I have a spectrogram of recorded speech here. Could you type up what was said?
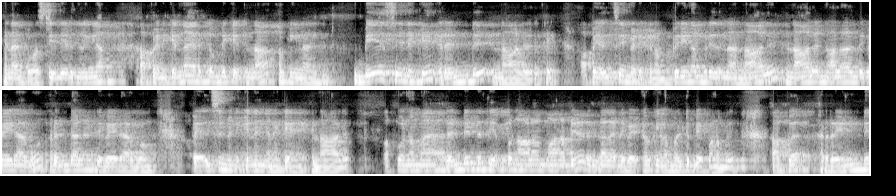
என்ன இருக்கு? ஃபர்ஸ்ட் இது எடுத்துலீங்களா அப்ப எனக்கு என்ன இருக்கு அப்படி கேட்டீங்கன்னா ஓகேங்களா? பேஸ் எனக்கு ரெண்டு நாலு இருக்கு. அப்ப எல்சிஎம் எடுக்கணும். பெரிய நம்பர் எதுனா நாலு நாலு நாலால் டிவைட் ஆகும். ரெண்டால டிவைட் ஆகும். அப்ப எல்சிஎம் எனக்கு என்னங்க எனக்கு? நாலு. அப்போ நம்ம ரெண்டுன்றது எப்போ நாலா மாறும் அப்படின்னா ரெண்டால டிவைட் ஓகேங்களா? மல்டிப்ளை பண்ணும்போது. அப்ப ரெண்டு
